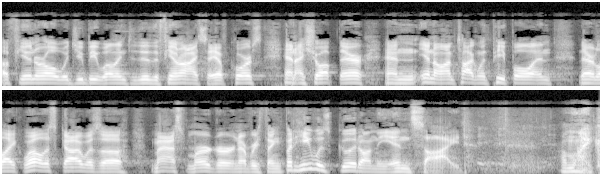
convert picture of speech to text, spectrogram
a funeral. Would you be willing to do the funeral? I say, Of course. And I show up there and, you know, I'm talking with people and they're like, Well, this guy was a mass murderer and everything, but he was good on the inside. I'm like,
